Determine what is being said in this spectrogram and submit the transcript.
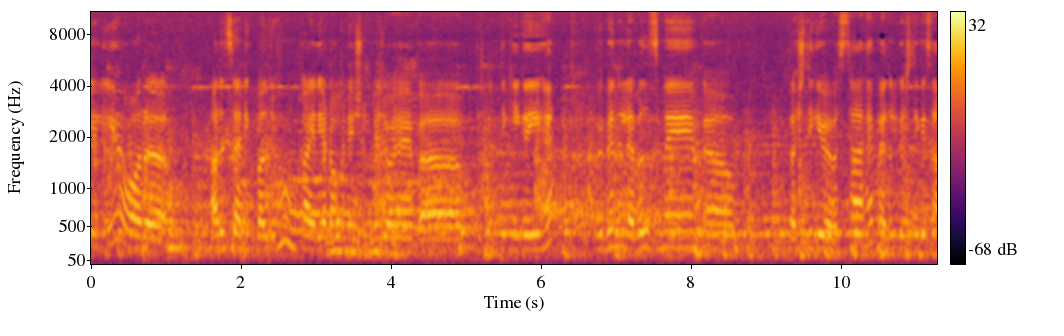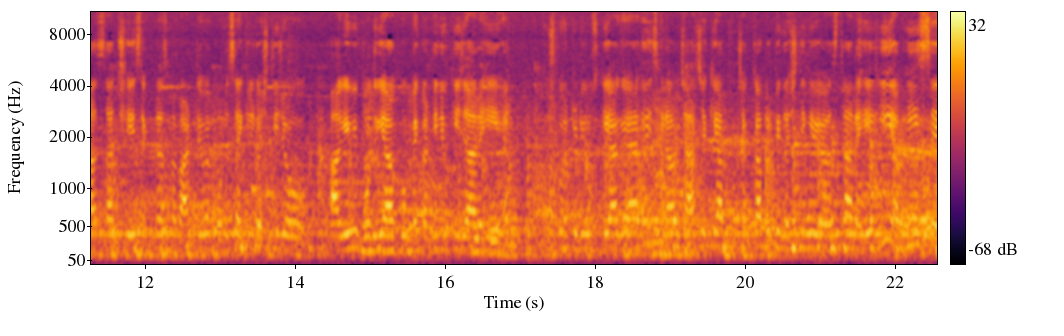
के लिए और अर्धसैनिक बल जो है उनका एरिया डोमिनेशन में जो है की गई है। विभिन्न लेवल्स में गश्ती की व्यवस्था है। पैदल गश्ती के साथ साथ छः सेक्टर्स में बांटते हुए मोटरसाइकिल गश्ती जो आगे भी बोधगया में कंटिन्यू की जा रही है, उसको इंट्रोड्यूस किया गया है। इसके अलावा चार चक्किया, चक्का पर भी गश्ती की व्यवस्था रहेगी। अभी से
